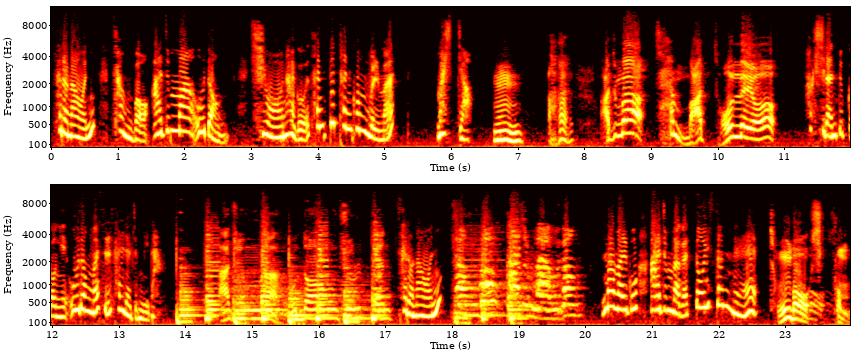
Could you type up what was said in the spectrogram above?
새로 나온 성보 아줌마 우동. 시원하고 산뜻한 국물 맛. 맛있죠? 음. 아, 아줌마 참 맛 좋네요. 확실한 뚜껑이 우동 맛을 살려줍니다. 아줌마 우동 줄 땐 새로 나온 성공 아줌마 우동 나 말고 아줌마가 또 있었네. 정보식품.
